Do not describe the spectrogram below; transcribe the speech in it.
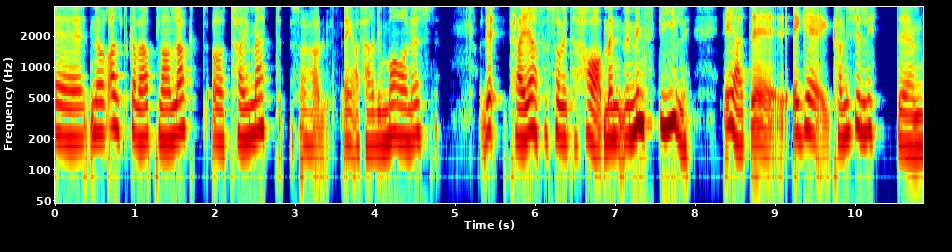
eh, når alt skal være planlagt og timet, så har du Jeg har ferdig manus. Det pleier jeg for så vidt å ha, men, men min stil er at jeg er kanskje litt eh,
